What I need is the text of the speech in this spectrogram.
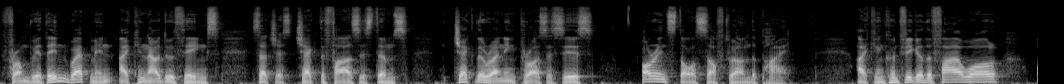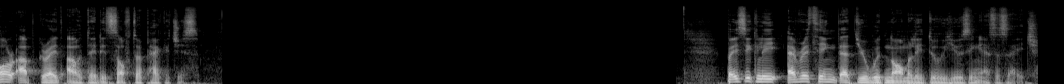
From within Webmin, I can now do things such as check the file systems, check the running processes, or install software on the Pi. I can configure the firewall or upgrade outdated software packages. Basically everything that you would normally do using SSH.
